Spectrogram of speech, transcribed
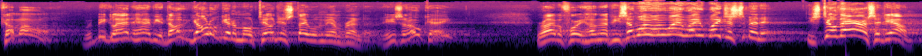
come on. We'd be glad to have you. Don't, y'all don't get a motel, just stay with me and Brenda. He said, Okay. Right before he hung up, he said, Wait, wait, wait, wait, wait just a minute. You still there? I said, Yeah.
